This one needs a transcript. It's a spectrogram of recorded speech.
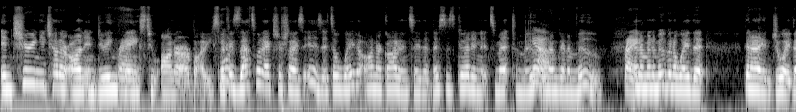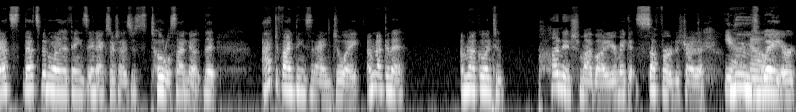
in cheering each other on and doing Right. things to honor our bodies Yeah. because that's what exercise is. It's a way to honor God and say that this is good and it's meant to move Yeah. and I'm going to move right. and I'm going to move in a way that that I enjoy. That's that's been one of the things in exercise. Just total side note that I have to find things that I enjoy. I'm not gonna I'm not going to punish my body or make it suffer to try to yeah, lose no. weight or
